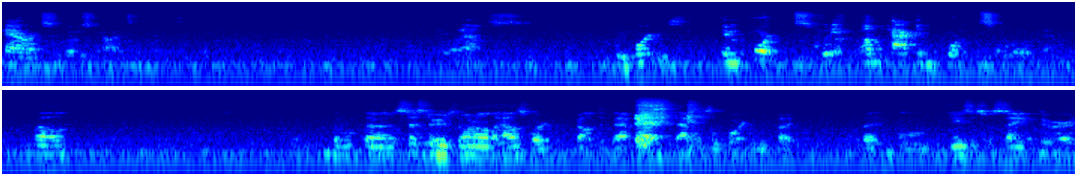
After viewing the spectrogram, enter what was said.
parents, and those kinds of things. Anyone else? Importance. Importance. What do you unpack importance a little bit? Well, the, the sister who's doing all the housework felt that that was, that was important, but, but um, Jesus was saying to her,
